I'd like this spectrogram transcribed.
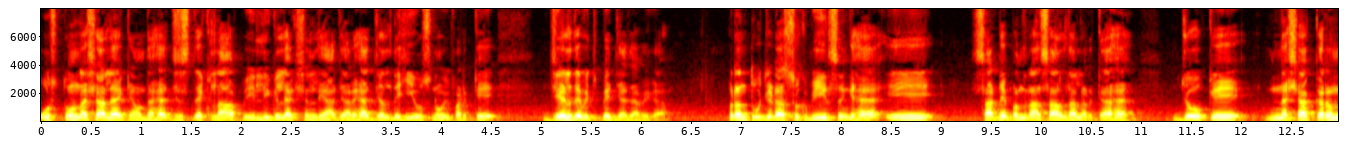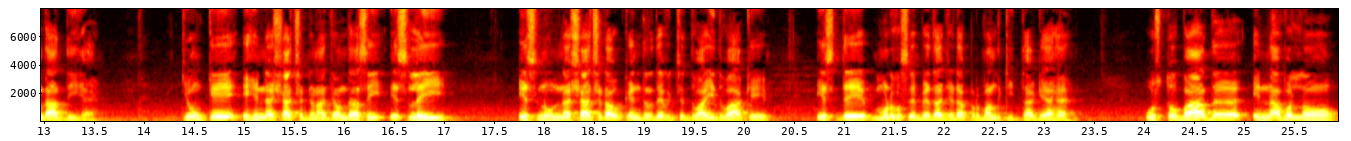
ਉਸ ਤੋਂ ਨਸ਼ਾ ਲੈ ਕੇ ਆਉਂਦਾ ਹੈ, ਜਿਸ ਦੇ ਖਿਲਾਫ ਵੀ ਲੀਗਲ ਐਕਸ਼ਨ ਲਿਆ ਜਾ ਰਿਹਾ। ਜਲਦ ਹੀ ਉਸ ਨੂੰ ਵੀ ਫੜ ਕੇ ਜੇਲ੍ਹ ਦੇ ਵਿੱਚ ਭੇਜਿਆ ਜਾਵੇਗਾ। ਪਰੰਤੂ ਜਿਹੜਾ ਸੁਖਬੀਰ ਸਿੰਘ ਹੈ, ਇਹ 15.5 ਸਾਲ ਦਾ ਲੜਕਾ ਹੈ, ਜੋ ਕਿ ਨਸ਼ਾ ਕਰਨ ਦਾ ਆਦੀ ਹੈ। ਕਿਉਂਕਿ ਇਹ ਨਸ਼ਾ ਛੱਡਣਾ ਚਾਹੁੰਦਾ ਸੀ, ਇਸ ਲਈ ਇਸ ਨੂੰ ਨਸ਼ਾ ਛਡਾਊ ਕੇਂਦਰ ਦੇ ਵਿੱਚ ਦਵਾਈ ਦਵਾ ਕੇ ਇਸ ਦੇ ਮੁੜ ਵਸੇਬੇ ਦਾ ਜਿਹੜਾ ਪ੍ਰਬੰਧ ਕੀਤਾ ਗਿਆ ਹੈ। ਉਸ ਤੋਂ ਬਾਅਦ ਇਹਨਾਂ ਵੱਲੋਂ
